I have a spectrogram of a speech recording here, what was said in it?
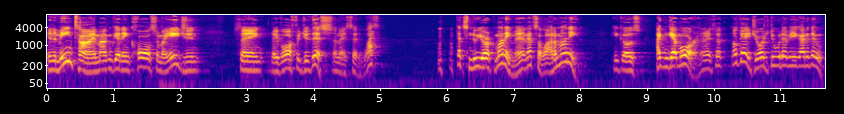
In the meantime, I'm getting calls from my agent saying, they've offered you this. And I said, what? That's New York money, man. That's a lot of money. He goes, I can get more. And I said, okay, George, do whatever you got to do.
